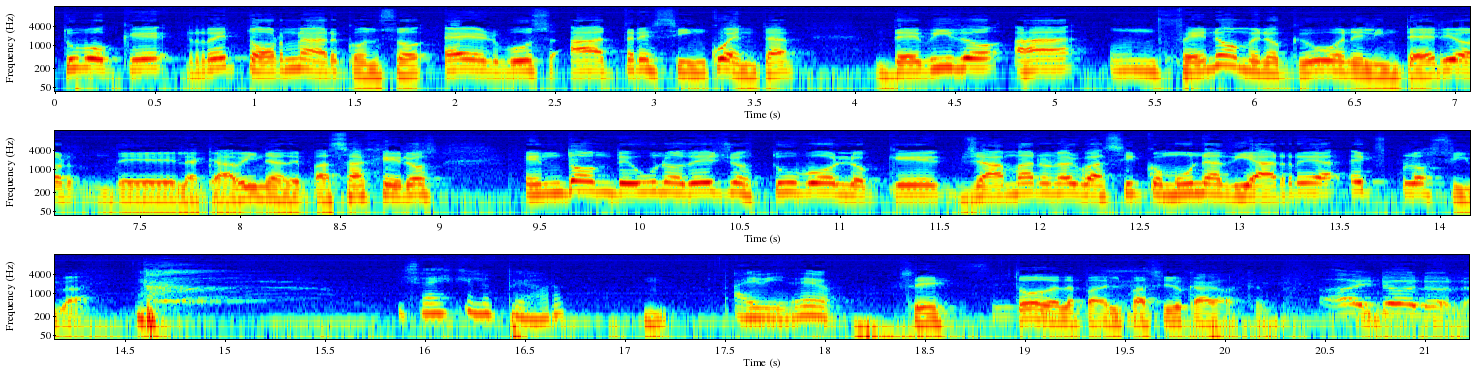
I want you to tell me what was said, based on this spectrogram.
tuvo que retornar con su Airbus A350 debido a un fenómeno que hubo en el interior de la cabina de pasajeros, en donde uno de ellos tuvo lo que llamaron algo así como una diarrea explosiva. ¿Y sabes qué es lo peor? Mm. Hay video. Sí, todo el pasillo cagado. Ay, no, no, no.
